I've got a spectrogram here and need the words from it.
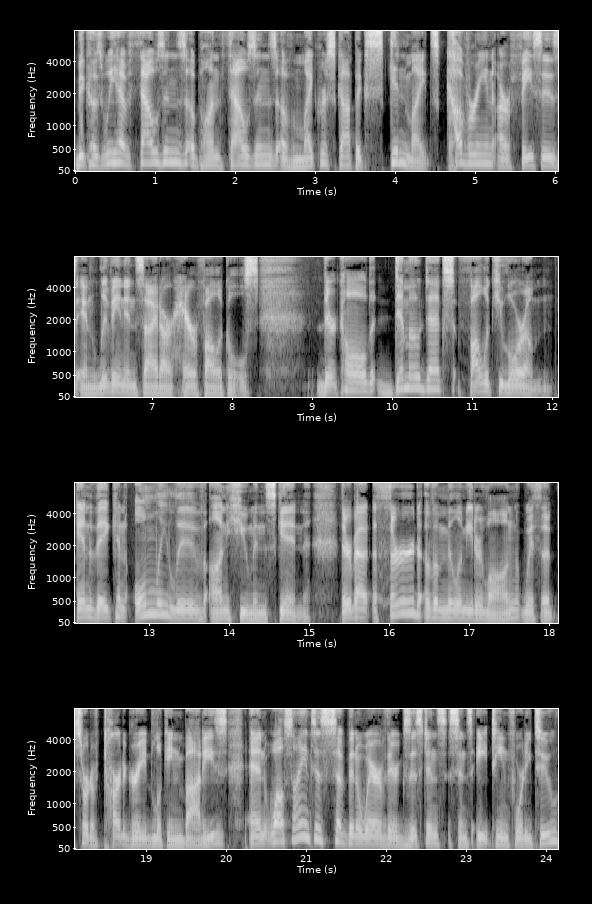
because we have thousands upon thousands of microscopic skin mites covering our faces and living inside our hair follicles. They're called Demodex folliculorum, and they can only live on human skin. They're about a third of a millimeter long, with a sort of tardigrade looking bodies, and while scientists have been aware of their existence since 1842,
